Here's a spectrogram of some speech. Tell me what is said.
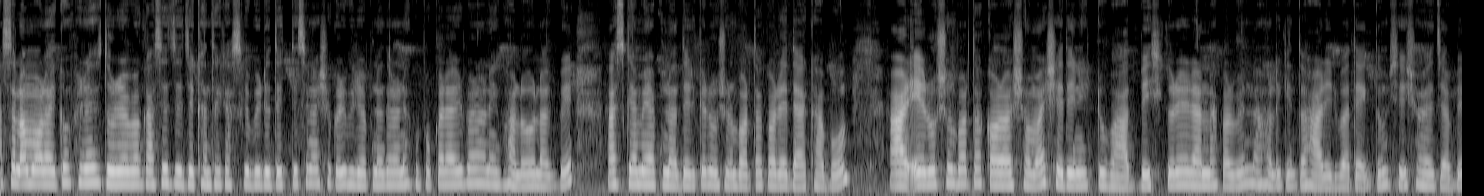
আসসালামু আলাইকুম ফ্রেন্ডস দূরে এবং কাছে যে যেখান থেকে আজকে ভিডিও দেখতেছেন, আশা করি ভিডিও আপনাদের অনেক উপকার আসবে, অনেক ভালোও লাগবে। আজকে আমি আপনাদেরকে রসুন ভর্তা করে দেখাবো। আর এই রসুন ভর্তা করার সময় সেদিন একটু ভাত বেশি করে রান্না করবেন না হলে কিন্তু হাড়ির ভাত একদম শেষ হয়ে যাবে।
